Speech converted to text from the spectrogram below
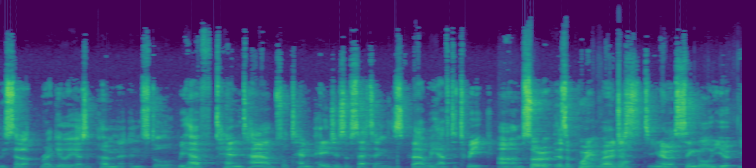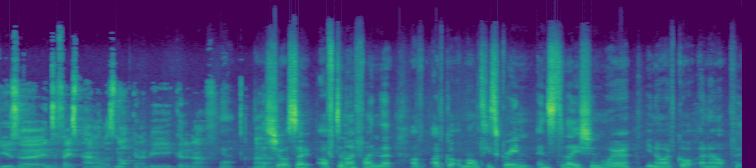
we set up regularly as a permanent install, we have ten tabs or ten pages of settings that we have to tweak. Um, so there's a point where just you know a single u- user interface panel is not going to be good enough. Yeah, yeah, sure. So often I find that I've, I've got a multi-screen installation where you know I've got an output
